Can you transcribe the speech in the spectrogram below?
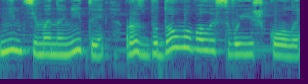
німці-меноніти розбудовували свої школи,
